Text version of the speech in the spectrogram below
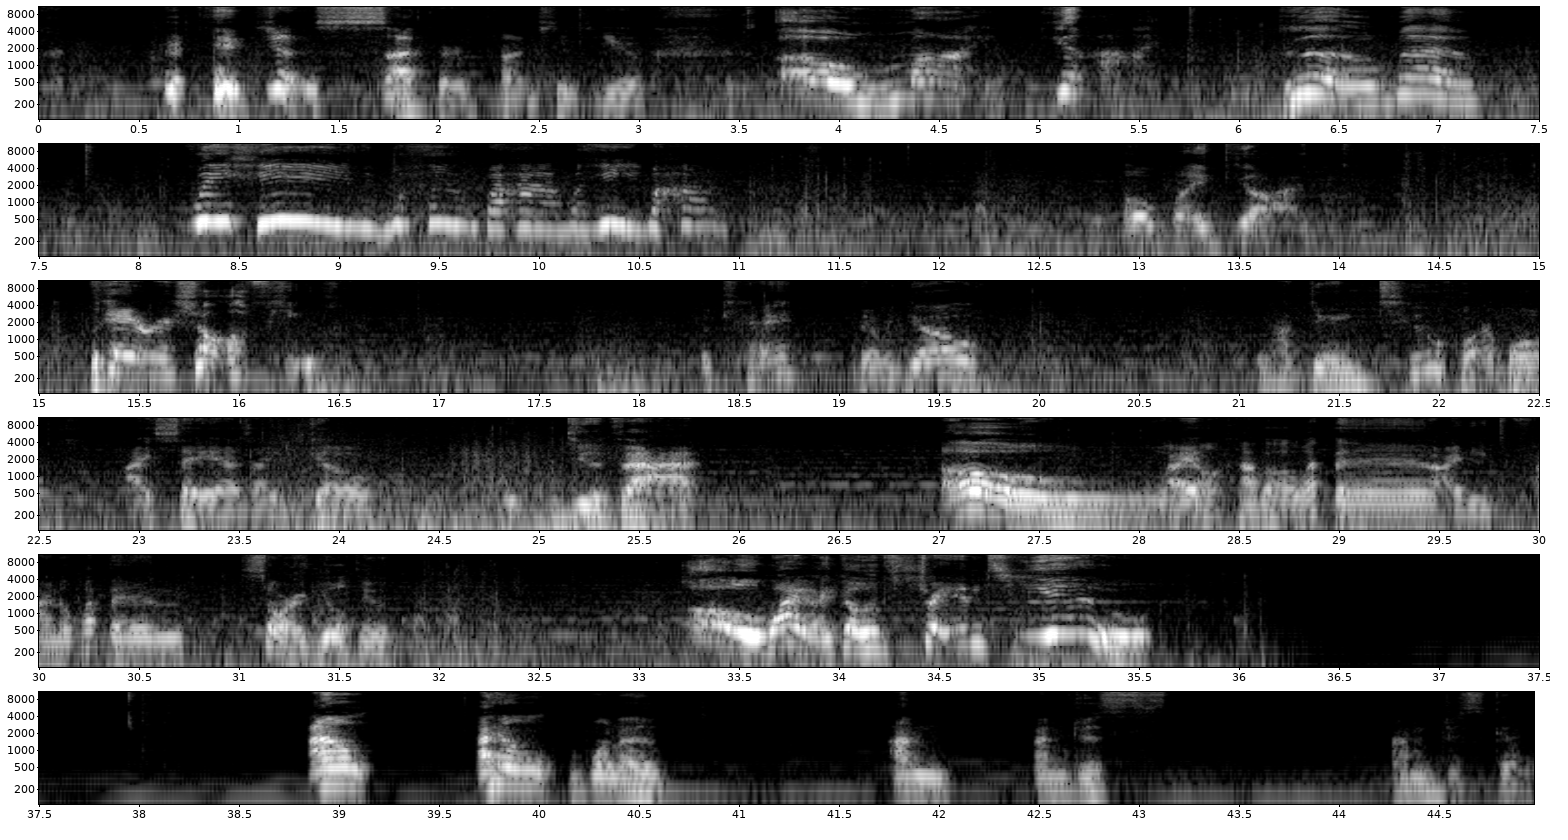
It just sucker punches you. Oh my god. Oh, whoa. Wee-hee! Woohoo! Waha! Wee-hee! Waha! Oh my god. Perish all of you! Okay, there we go. Not doing too horrible. I say as I go do that. Oh, I don't have a weapon. I need to find a weapon. Sword, you'll do. Oh, why did I go straight into you? I don't I don't want to I'm I'm just I'm just gonna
